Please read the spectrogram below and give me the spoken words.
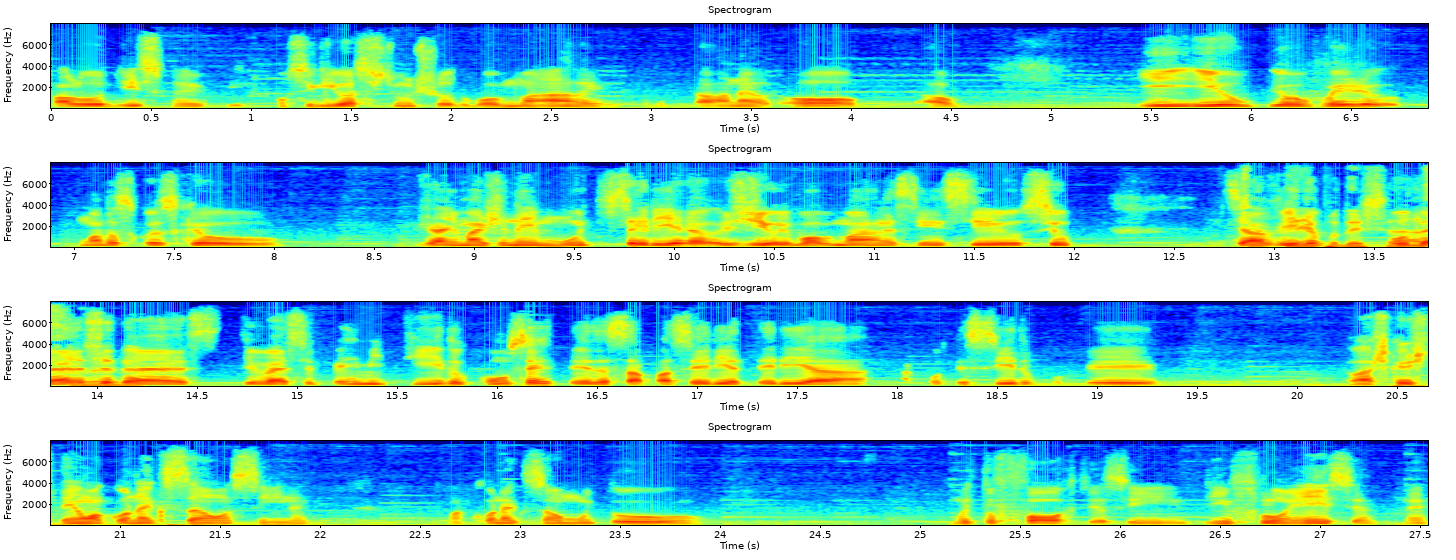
falou disso, né, que conseguiu assistir um show do Bob Marley, quando estava na Europa e tal. E, e eu, eu vejo, uma das coisas que eu já imaginei muito seria Gil e Bob Marley, assim, se, o- se, se a vida deixasse, pudesse, né? é, se tivesse permitido, com certeza essa parceria teria acontecido, porque eu acho que eles têm uma conexão, assim, né? Uma conexão muito muito forte, assim, de influência, né?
